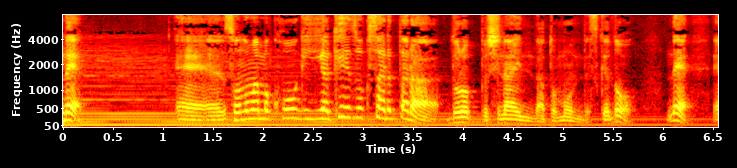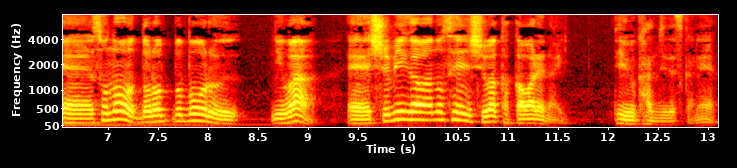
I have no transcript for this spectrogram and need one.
で、えそのまま攻撃が継続されたらドロップしないんだと思うんですけどで、えー、そのドロップボールには、えー、守備側の選手は関われないっていう感じですかね。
